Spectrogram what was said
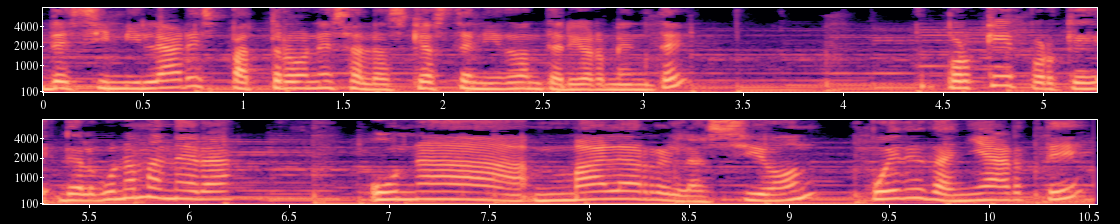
de similares patrones a los que has tenido anteriormente? ¿Por qué? Porque de alguna manera una mala relación puede dañarte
